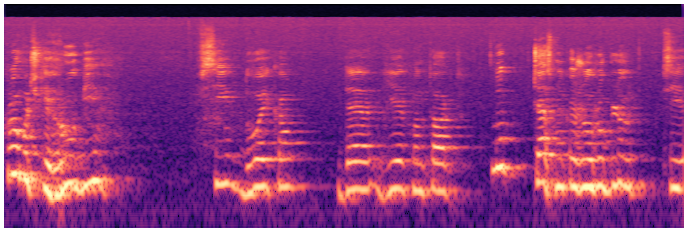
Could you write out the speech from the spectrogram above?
Кромочки грубі, всі двойка, де є контакт. Ну, чесно кажу, роблю ці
